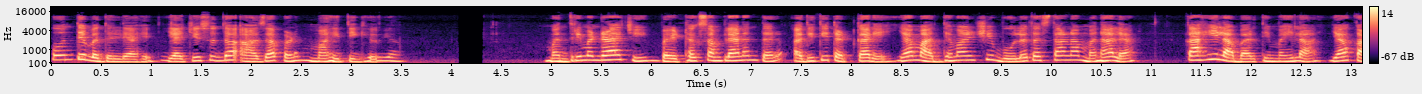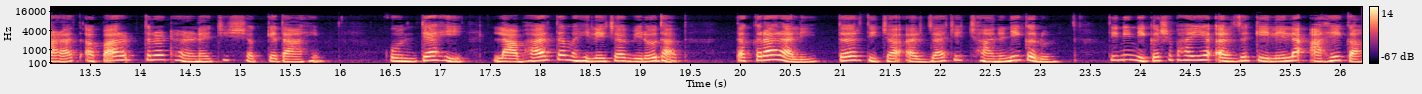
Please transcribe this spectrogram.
कोणते बदलले आहेत याची सुद्धा आज आपण माहिती घेऊया. मंत्रिमंडळाची बैठक संपल्यानंतर अदिती तटकारे या माध्यमांशी बोलत असताना म्हणाल्या काही लाभार्थी महिला या काळात अपात्र ठरण्याची शक्यता आहे. कोणत्याही लाभार्थ महिलेच्या विरोधात तक्रार आली तर तिच्या अर्जाची छाननी करून तिने निकषबाह्य अर्ज केलेला आहे का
